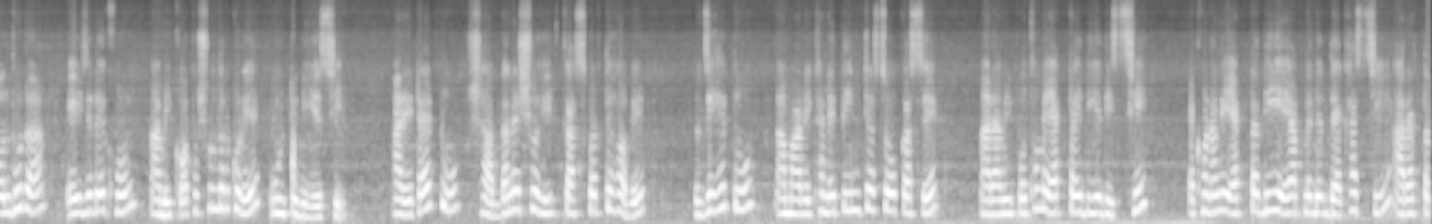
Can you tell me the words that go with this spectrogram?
বন্ধুরা, এই যে দেখুন, আমি কত সুন্দর করে উল্টে নিয়েছি। আর এটা একটু সাবধানের সহিত কাজ করতে হবে। যেহেতু আমার এখানে তিনটা চোখ আছে, আর আমি প্রথমে একটাই দিয়ে দিচ্ছি। এখন আমি একটা দিয়ে আপনাদের দেখাচ্ছি, আর একটা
